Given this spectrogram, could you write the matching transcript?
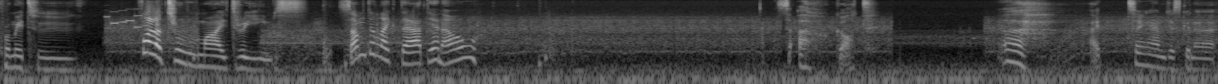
for me to follow through my dreams. Something like that, you know. So, oh God. Uh, I think I'm just gonna.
